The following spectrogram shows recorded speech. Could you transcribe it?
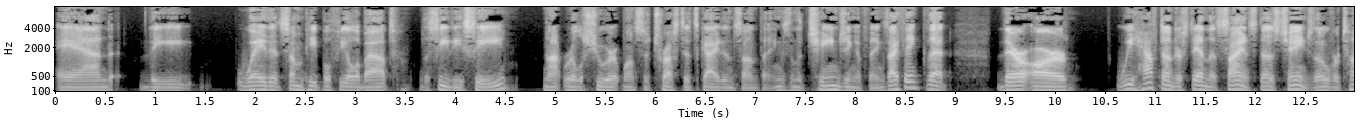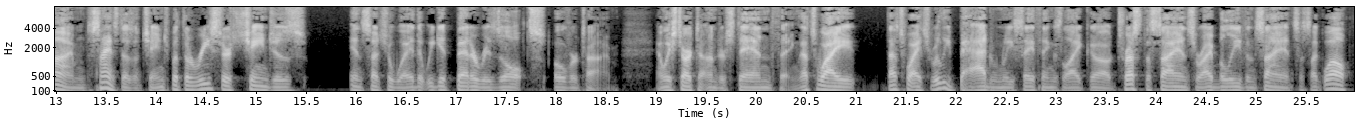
and the way that some people feel about the CDC not real sure it wants to trust its guidance on things and the changing of things. I think that there are we have to understand that science does change that over time. Science doesn't change, but the research changes in such a way that we get better results over time and we start to understand things. That's why that's why it's really bad when we say things like uh, trust the science or I believe in science. It's like, well,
